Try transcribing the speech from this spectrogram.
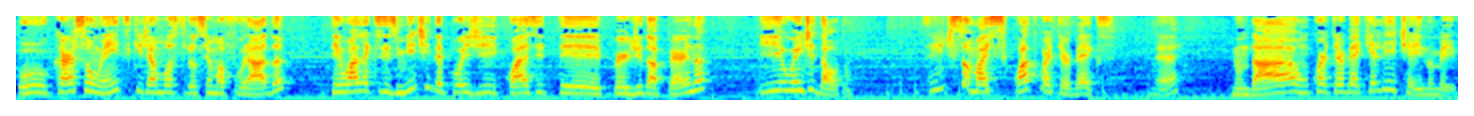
o Carson Wentz, que já mostrou ser uma furada, tem o Alex Smith, depois de quase ter perdido a perna, e o Andy Dalton. Se a gente somar esses quatro quarterbacks, né, não dá um quarterback elite aí no meio.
